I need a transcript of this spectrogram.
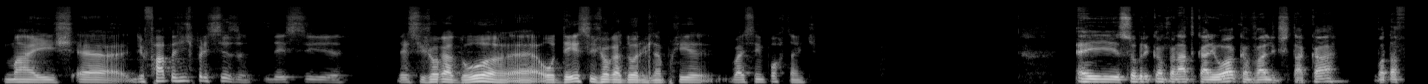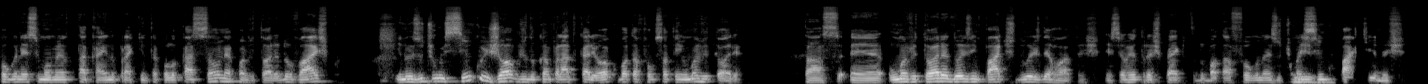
Mas, é, de fato, a gente precisa desse, desse jogador, é, ou desses jogadores, né? Porque vai ser importante. É, e sobre Campeonato Carioca, vale destacar: o Botafogo, nesse momento, está caindo para a quinta colocação, né? Com a vitória do Vasco. E nos últimos cinco jogos do Campeonato Carioca, o Botafogo só tem uma vitória taça. É, uma vitória, dois empates, duas derrotas. Esse é o retrospecto do Botafogo nas últimas Horrível. cinco partidas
